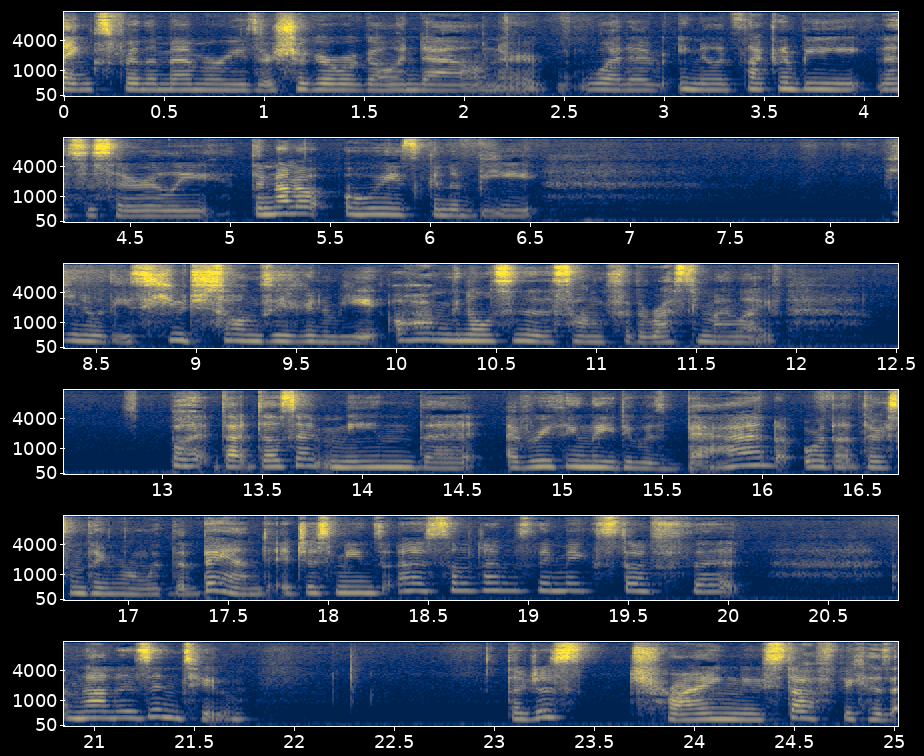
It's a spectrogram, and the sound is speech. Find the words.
thanks for the memories or sugar we're going down or whatever you know it's not going to be necessarily they're not always going to be you know these huge songs that you're going to be oh i'm going to listen to the song for the rest of my life. But that doesn't mean that everything they do is bad or that there's something wrong with the band. It just means uh, sometimes they make stuff that i'm not as into. They're just trying new stuff because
